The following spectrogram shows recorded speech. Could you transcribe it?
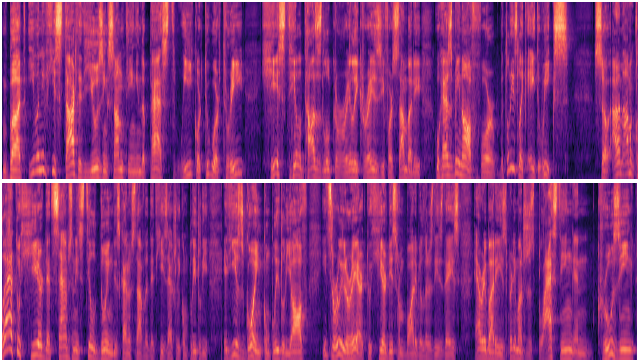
But even if he started using something in the past week or two or three, he still does look really crazy for somebody who has been off for at least like 8 weeks. So I'm, I'm glad to hear that Samson is still doing this kind of stuff, that, that he's actually completely, that he is going completely off. It's really rare to hear this from bodybuilders these days. Everybody is pretty much just blasting and cruising.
